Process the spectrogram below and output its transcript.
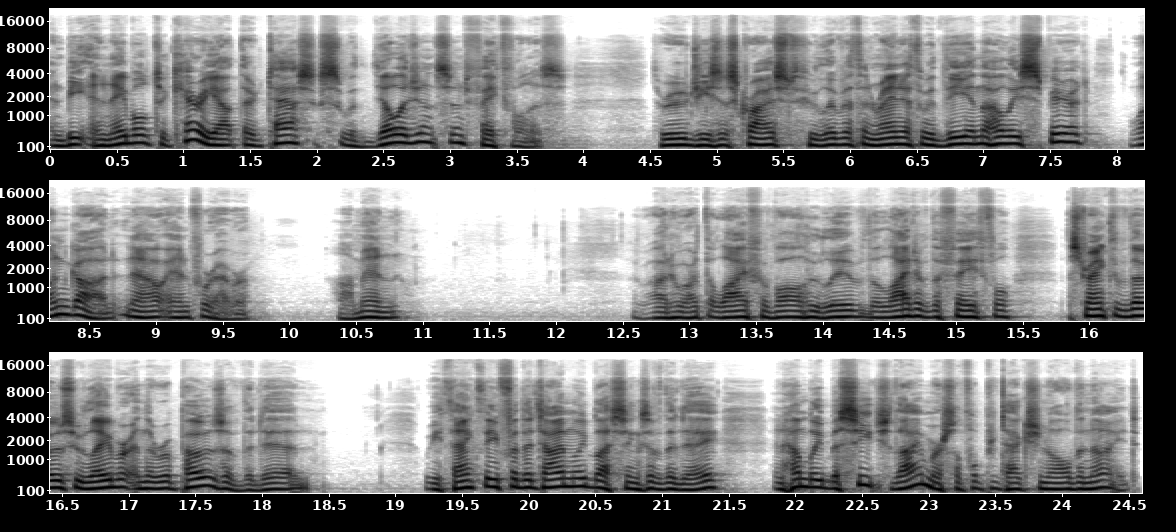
and be enabled to carry out their tasks with diligence and faithfulness. Through Jesus Christ, who liveth and reigneth with thee in the Holy Spirit, one God, now and forever. Amen. God, who art the life of all who live, the light of the faithful, the strength of those who labor, and the repose of the dead, we thank thee for the timely blessings of the day and humbly beseech thy merciful protection all the night.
